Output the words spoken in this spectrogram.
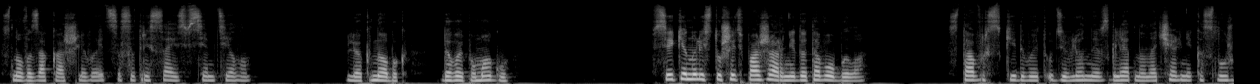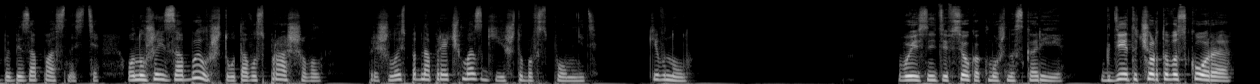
Снова закашливается, сотрясаясь всем телом. «Ляг на бок, давай помогу». Все кинулись тушить пожар, не до того было. Ставр скидывает удивленный взгляд на начальника службы безопасности. Он уже и забыл, что у того спрашивал. Пришлось поднапрячь мозги, чтобы вспомнить. Кивнул. «Выясните все как можно скорее. Где эта чертова скорая?»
